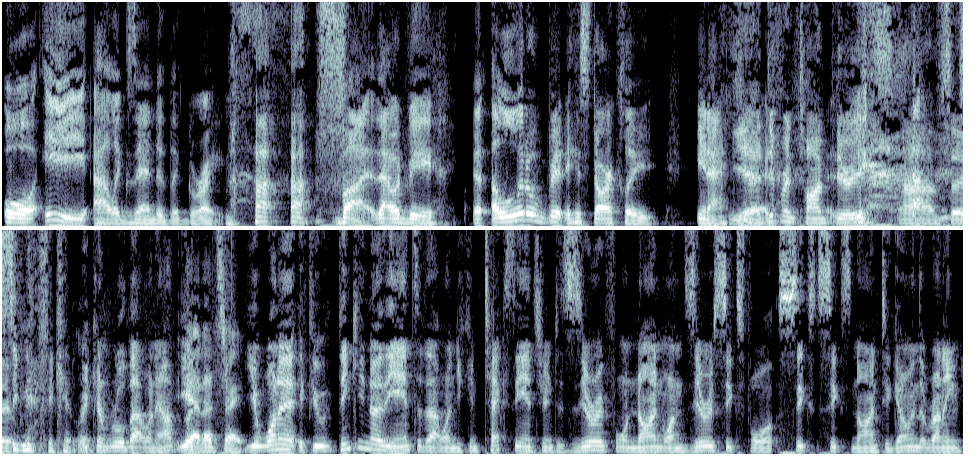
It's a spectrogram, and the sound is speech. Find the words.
Or E. Alexander the Great. but that would be a little bit historically inaccurate. Yeah, different time periods. um, so Significantly. we can rule that one out. Yeah, that's right. You want to, if you think you know the answer to that one, you can text the answer into 0491064669 to go in the running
